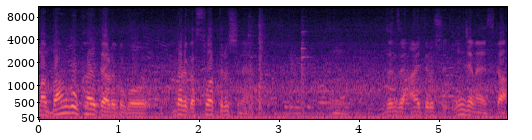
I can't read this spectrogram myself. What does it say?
まあ、番号書いてあるとこ誰か座ってるしねうん 全然空いてるしいいんじゃないですか。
